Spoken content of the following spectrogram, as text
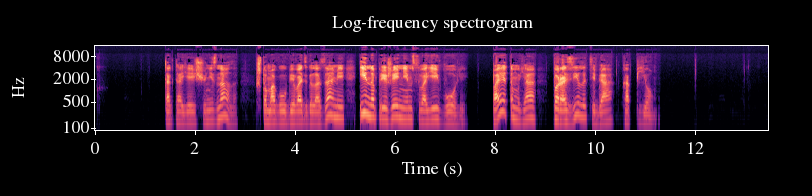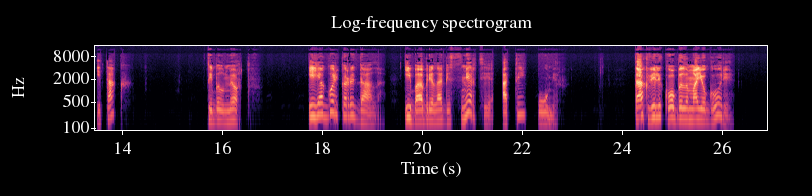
Тогда я еще не знала, что могу убивать глазами и напряжением своей воли, поэтому я поразила тебя копьем. Итак, ты был мертв, и я горько рыдала, ибо обрела бессмертие, а ты умер. Так велико было мое горе,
